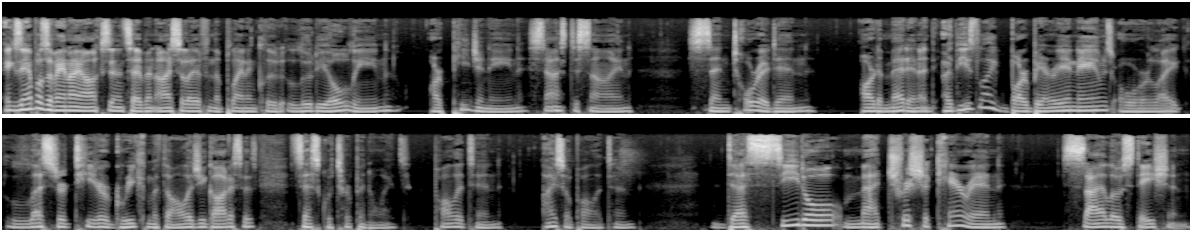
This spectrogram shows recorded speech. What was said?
Examples of antioxidants that have been isolated from the plant include luteolin, arpeginine, casticin, centaureidin, artemetin. Are these like barbarian names or like lesser tier Greek mythology goddesses? Sesquiterpenoids, paulitin, isopaulitin, decatyl matricicarin, xylostation.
